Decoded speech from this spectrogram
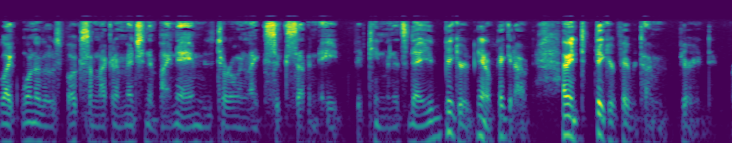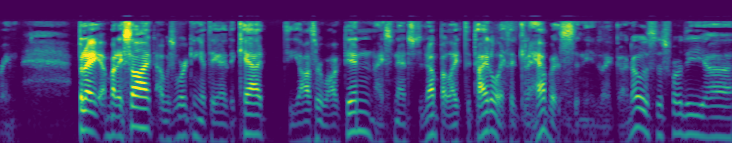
like one of those books. I'm not going to mention it by name. Tarot in like six, seven, eight, fifteen minutes a day. You pick your, you know, pick it out. I mean, pick your favorite time period but I but I saw it. I was working at the Eye of the Cat. The author walked in. I snatched it up. I liked the title. I said, "Can I have this?" And he's like, "No, this is for the uh,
